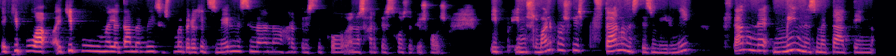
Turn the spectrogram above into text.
Εκεί, που, εκεί που μελετάμε εμείς, ας πούμε, η περιοχή της Μύρνη είναι ένα χαρακτηριστικό, ένας χαρακτηριστικός τέτοιος χώρος. Οι, οι μουσουλμάνοι πρόσφυγες που φτάνουν στη Σμύρνη φτάνουν μήνες μετά την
